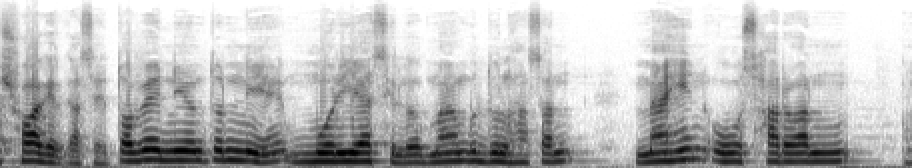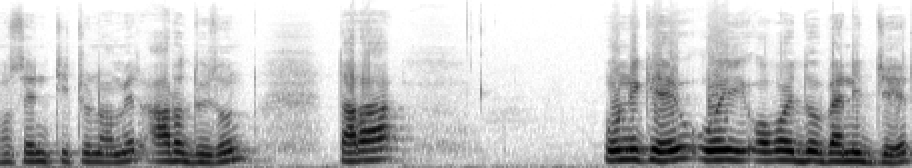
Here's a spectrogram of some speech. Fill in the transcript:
সোহাগের কাছে। তবে নিয়ন্ত্রণ নিয়ে মরিয়া ছিল মাহমুদুল হাসান, মাহিন ও সারওয়ান হোসেন টিটু নামের আরও দুজন তারা, অনেকে ওই অবৈধ বাণিজ্যের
